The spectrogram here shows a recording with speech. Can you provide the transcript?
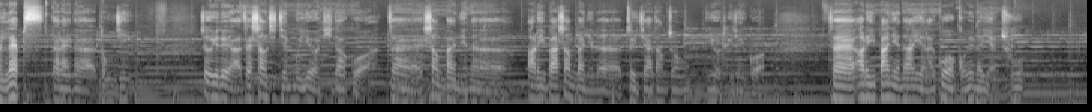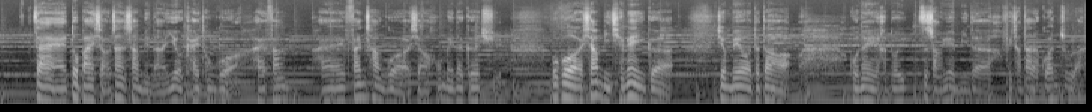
Collapse 带来的《东京》。这个乐队啊，在上期节目也有提到过，在上半年的二零一八上半年的最佳当中也有推荐过。在二零一八年呢，也来过国内的演出，在豆瓣小站上面呢也有开通过，还翻还翻唱过小红梅的歌曲。不过相比前面一个，就没有得到国内很多自赏乐迷的非常大的关注了。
